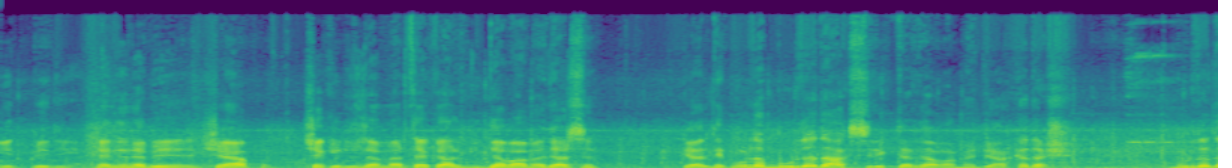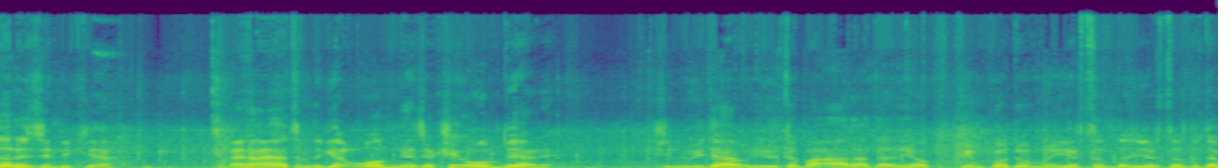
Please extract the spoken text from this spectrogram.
git bir kendine bir şey yap. Çeki düzen ver tekrar devam edersin. Geldik burada burada da aksilikler devam ediyor arkadaş. Burada da rezillik ya. Yani hayatımda olmayacak şey oldu yani. Şimdi bir daha YouTube'a arada yok pin kodumu yırtıldı yırtıldı da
